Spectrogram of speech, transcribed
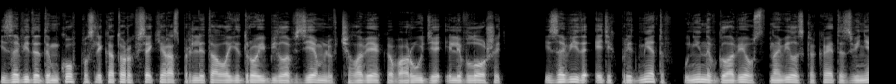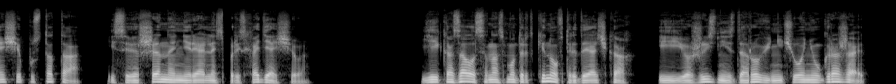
из-за вида дымков, после которых всякий раз прилетало ядро и било в землю, в человека, в орудие или в лошадь, из-за вида этих предметов у Нины в голове установилась какая-то звенящая пустота и совершенная нереальность происходящего. Ей казалось, она смотрит кино в 3D-очках, и ее жизни и здоровью ничего не угрожает.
